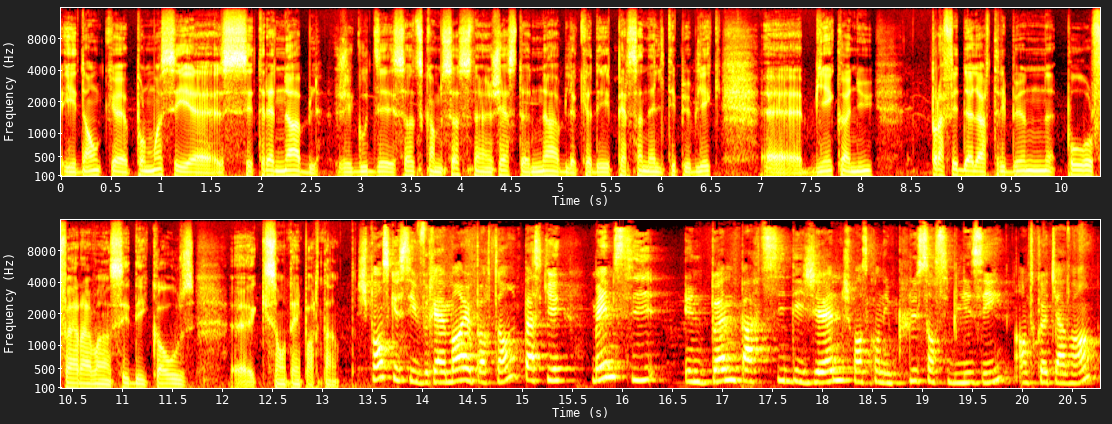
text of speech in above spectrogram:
Et donc, euh, pour moi, c'est c'est très noble. J'ai goût de dire ça comme ça. C'est un geste noble que des personnalités publiques bien connues profitent de leur tribune pour faire avancer des causes euh, qui sont importantes. Je pense que c'est vraiment important parce que même si une bonne partie des jeunes, je pense qu'on est plus sensibilisés, en tout cas qu'avant,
